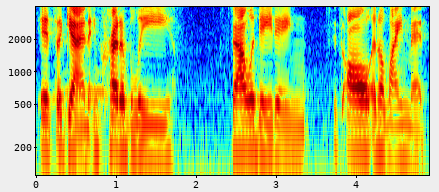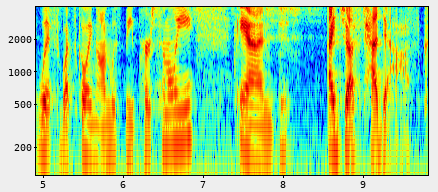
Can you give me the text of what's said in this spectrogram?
it's again incredibly validating. It's all in alignment with what's going on with me personally. And I just had to ask.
